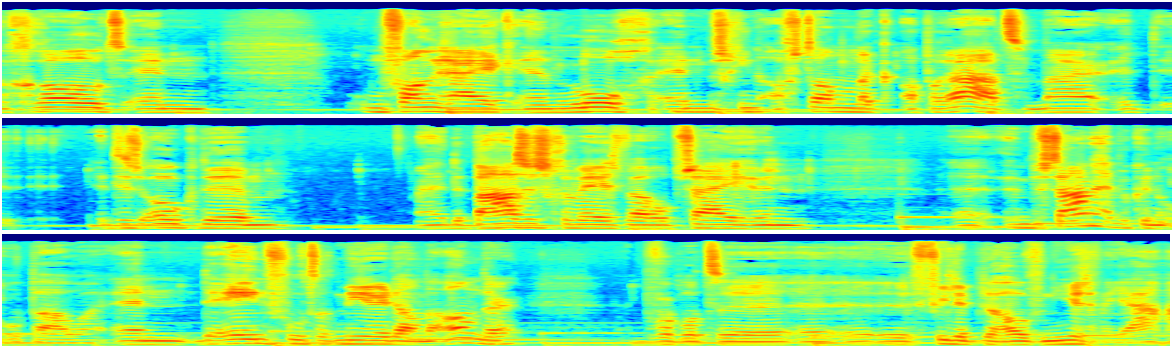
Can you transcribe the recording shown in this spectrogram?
een groot en omvangrijk en log en misschien afstandelijk apparaat. Maar het, het is ook de, eh, de basis geweest waarop zij hun, eh, hun bestaan hebben kunnen opbouwen. En de een voelt dat meer dan de ander. Bijvoorbeeld eh, Philip de Hovenier zei van ja,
